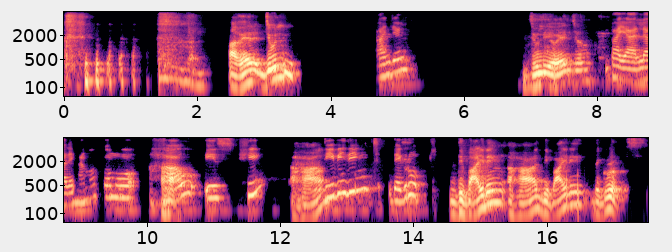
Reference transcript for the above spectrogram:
A ver, Julie. Ángel, Julie o Angel. vaya, la dejamos como Ajá. how is he Ajá. dividing the group? Dividing, ajá, dividing the groups.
